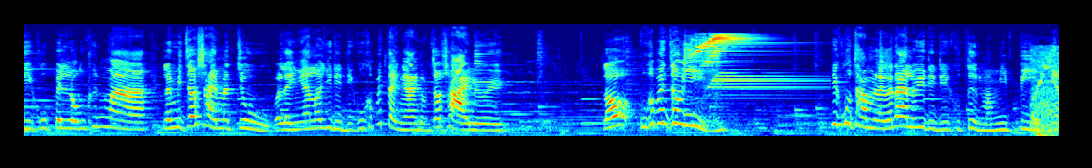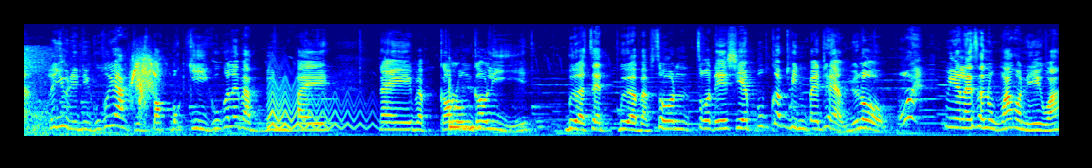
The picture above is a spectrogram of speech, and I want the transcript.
ดีๆ กูเป็นลมขึ้นมา แล้วมีเจ้าชายมาจูบอะไรเงี้ยแล้วอยู่ดีๆกูก็ไปแต่งงานกับเจ้าชายเลย แล้วกูก็เป็นเจ้าหญิง ที่กูทำอะไรก็ได้แล้วอยู่ดีๆกูตื่นมามีปีกเนี่ยแล้วอยู่ดีๆกูก็อยากกินต็อกบกกีกูก็เลยแบบบินไปในแบบเกาลงเกาหลี เบื่อเสร็จเบื่อแบบโซนโซนเอเชียปุ๊บก็บินไปแถบยุโรปโอ้ยมีอะไรสนุกมากกว่านี้อีกวะ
